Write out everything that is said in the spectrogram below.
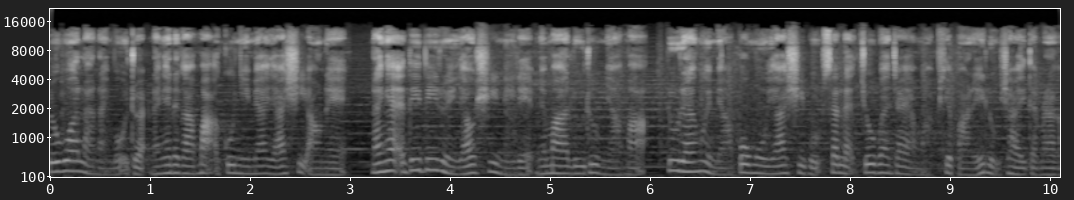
တိုးပွားလာနိုင်မှုအတွက်နိုင်ငံတကာမှအကူအညီများရရှိအောင်နဲ့နိုင်ငံအသီးသီးတွင်ရောက်ရှိနေတဲ့မြန်မာလူထုများမှလူဒန်းငွေများပုံမရရှိဖို့ဆက်လက်ကြိုးပမ်းကြရမှာဖြစ်ပါတယ်လို့ယာယီသမ္မတက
